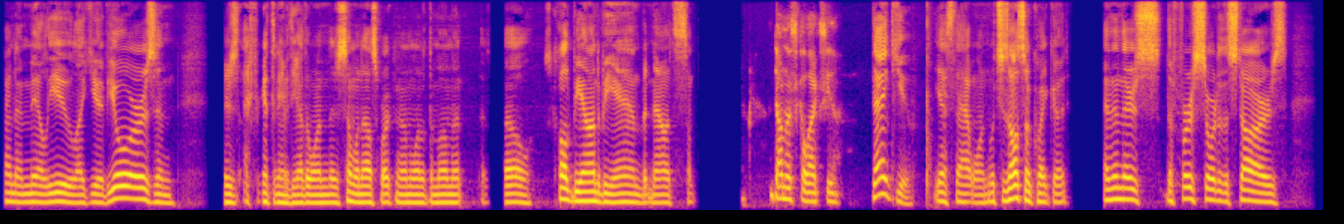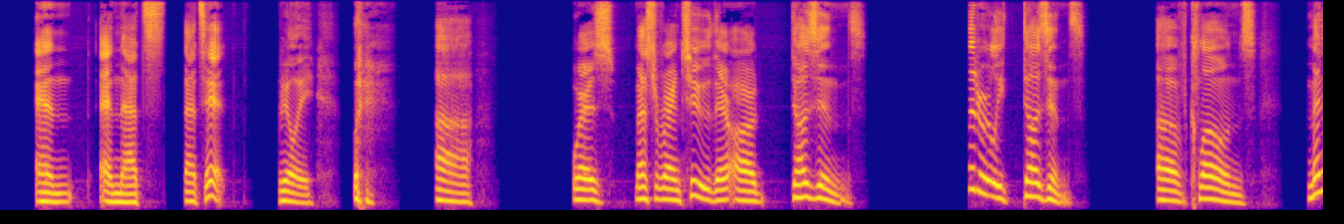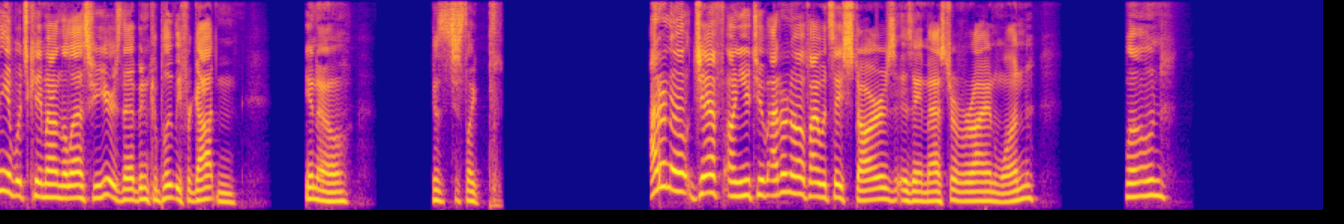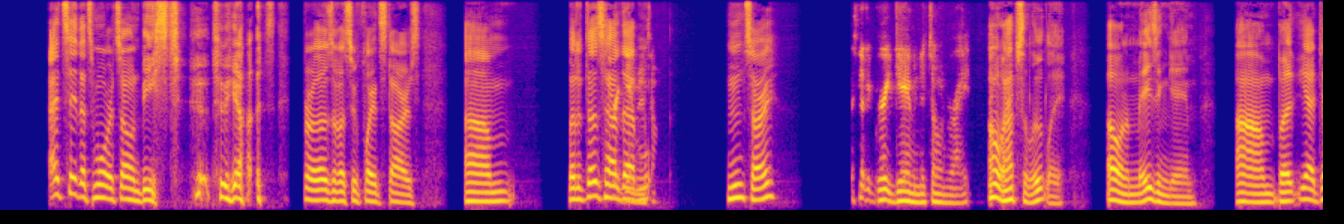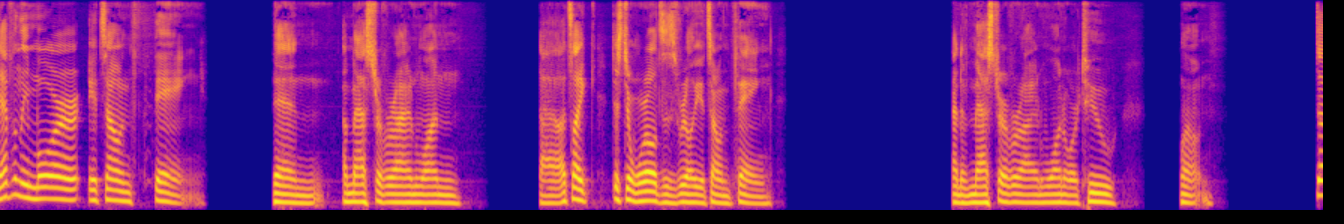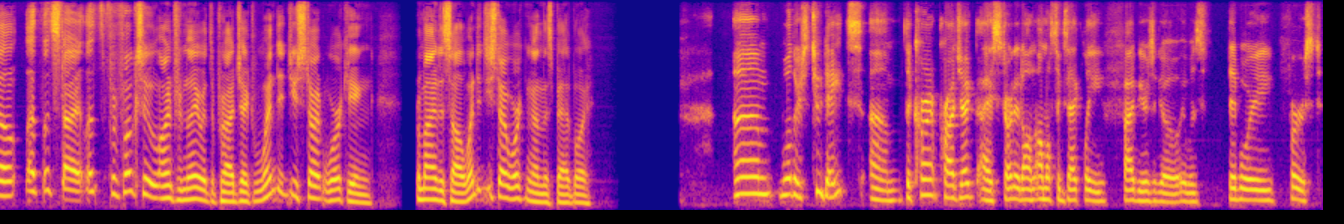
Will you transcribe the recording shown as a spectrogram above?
kind of milieu. Like you have yours, and there's, I forget the name of the other one. There's someone else working on one at the moment well. It's called Beyond Beyond, but now it's something. Dominus Galaxia. Thank you. Yes, that one, which is also quite good. and then there's the first sword of the stars, and and that's that's it, really. uh, whereas Master of Orion two, there are dozens, literally dozens, of clones, many of which came out in the last few years that have been completely forgotten. You know, because it's just like I don't know, Jeff on YouTube. I don't know if I would say Stars is a Master of Orion 1 clone. I'd say that's more its own beast, to be honest, for those of us who've played Stars. Um, but it does have Great that. Mo- hmm, sorry? I said a great game in its own right. Oh, absolutely. Oh, an amazing game. Um, but yeah, definitely more its own thing than a Master of Orion one style. It's like Distant Worlds is really its own thing. Kind of Master of Orion one or two clone. So let's let's start. Let's for folks who aren't familiar with the project. When did you start working? Remind us all. When did you start working on this bad boy? Um, well, there's two dates. Um, the current project I started on almost exactly five years ago. It was February 1st,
